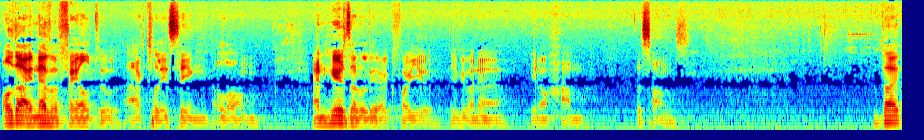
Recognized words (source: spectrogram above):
although I never fail to actually sing along. And here's a lyric for you if you want to, you know, hum the songs. But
